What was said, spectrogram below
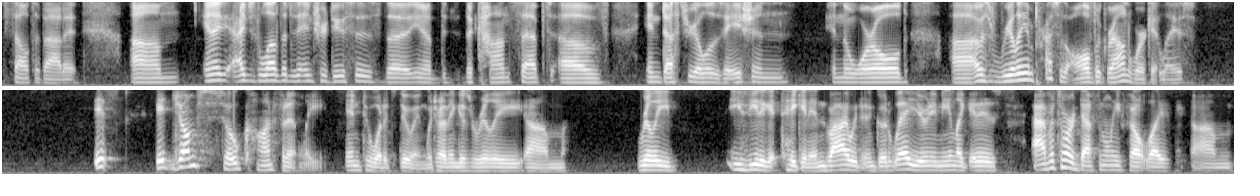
felt about it. Um, and I, I, just love that it introduces the you know the, the concept of industrialization in the world. Uh, I was really impressed with all the groundwork it lays. It it jumps so confidently into what it's doing, which I think is really um, really easy to get taken in by, which in a good way. You know what I mean? Like it is. Avatar definitely felt like um,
